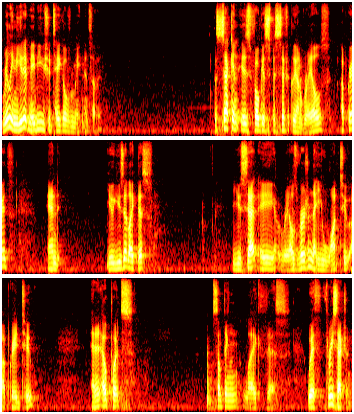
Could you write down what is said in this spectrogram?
really need it, maybe you should take over maintenance of it. The second is focused specifically on Rails upgrades. And you use it like this. You set a Rails version that you want to upgrade to, and it outputs something like this with three sections.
